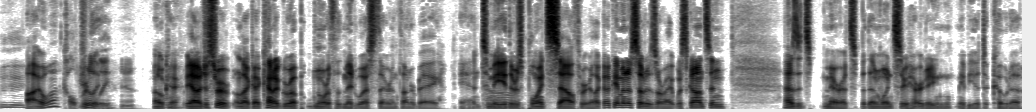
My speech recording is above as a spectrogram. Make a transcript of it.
hmm Iowa? culturally. Really? Yeah. Okay. Yeah, I just sort of like I kind of grew up north of the Midwest there in Thunder Bay, and to me, Oh. there's points south where you're like, okay, Minnesota's all right. Wisconsin has its merits, but then once you're hitting maybe a Dakota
